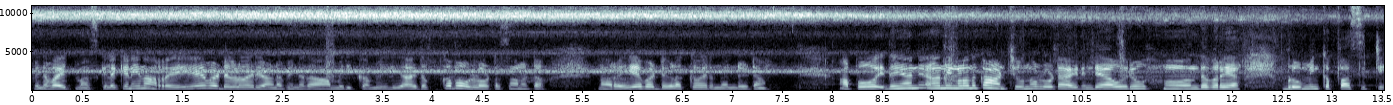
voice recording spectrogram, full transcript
പിന്നെ വൈറ്റ് മാസ്കിലൊക്കെ ആണെങ്കിൽ നിറയെ ബെഡുകൾ വരികയാണ്. പിന്നെ അതാ അമേരിക്ക മേലിയ ഇതൊക്കെ ബോൾ കേട്ടോ നിറയെ ബെഡുകളൊക്കെ വരുന്നുണ്ട് കേട്ടോ അപ്പോൾ ഇത് ഞാൻ നിങ്ങളൊന്ന് കാണിച്ചു എന്നുള്ളൂ കേട്ടോ ഇതിന്റെ ആ ഒരു എന്താ പറയുക ബ്ലൂമിങ് കപ്പാസിറ്റി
